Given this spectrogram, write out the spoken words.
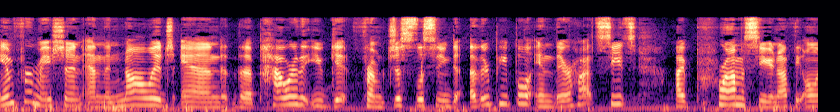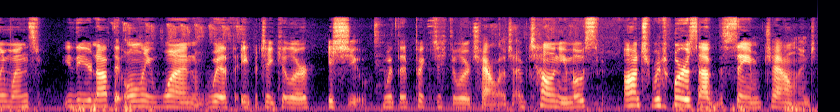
information and the knowledge and the power that you get from just listening to other people in their hot seats, I promise you, you're not the only ones you're not the only one with a particular issue, with a particular challenge. I'm telling you, most entrepreneurs have the same challenge,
